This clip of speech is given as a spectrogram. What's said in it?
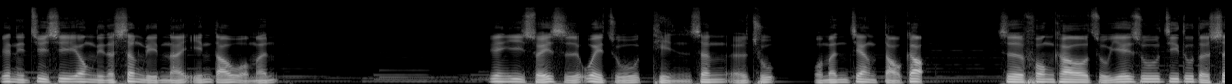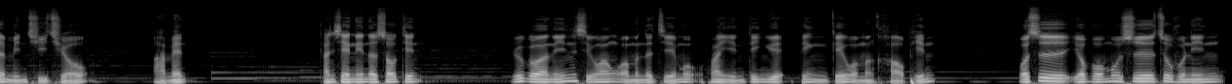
愿你继续用你的圣灵来引导我们，愿意随时为主挺身而出。我们将祷告。是奉靠主耶稣基督的圣名祈求，阿门。感谢您的收听。如果您喜欢我们的节目，欢迎订阅并给我们好评。我是尤伯牧师，祝福您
